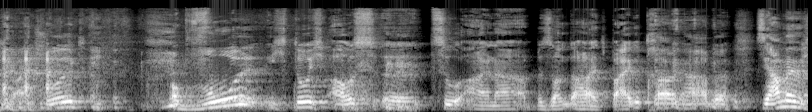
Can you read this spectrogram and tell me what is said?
ich war nicht schuld. Obwohl ich durchaus äh, zu einer Besonderheit beigetragen habe. Sie haben mich,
